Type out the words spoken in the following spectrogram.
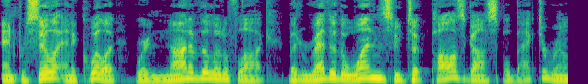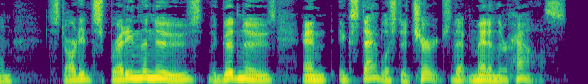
And Priscilla and Aquila were not of the little flock, but rather the ones who took Paul's gospel back to Rome, started spreading the news, the good news, and established a church that met in their house.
